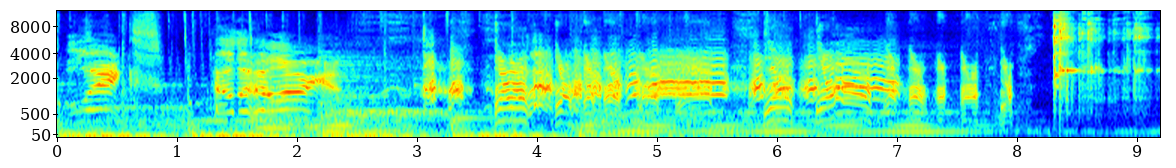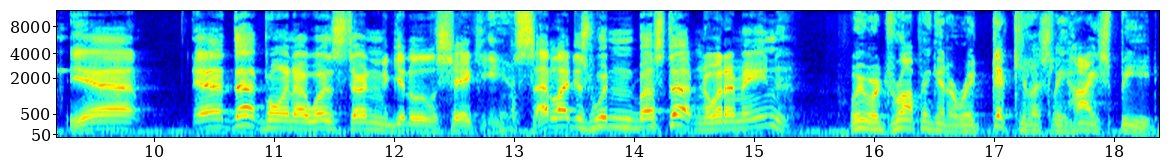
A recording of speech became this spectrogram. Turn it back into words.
Links! How the hell are you? yeah, at that point I was starting to get a little shaky. Satellite just wouldn't bust up, know what I mean? We were dropping at a ridiculously high speed.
